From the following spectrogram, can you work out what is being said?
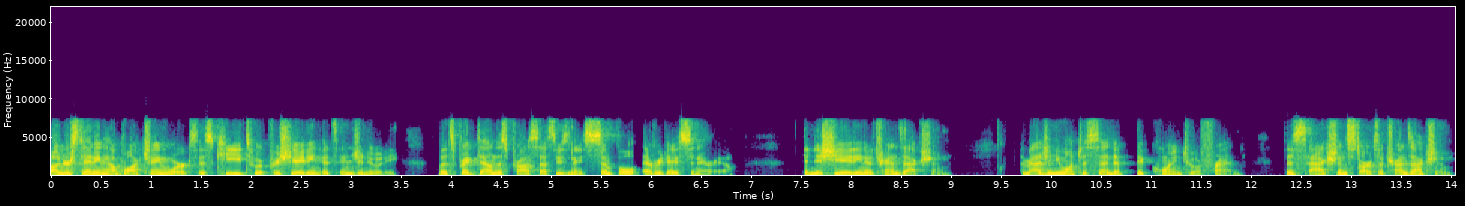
Understanding how blockchain works is key to appreciating its ingenuity. Let's break down this process using a simple everyday scenario. Initiating a transaction. Imagine you want to send a Bitcoin to a friend. This action starts a transaction.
